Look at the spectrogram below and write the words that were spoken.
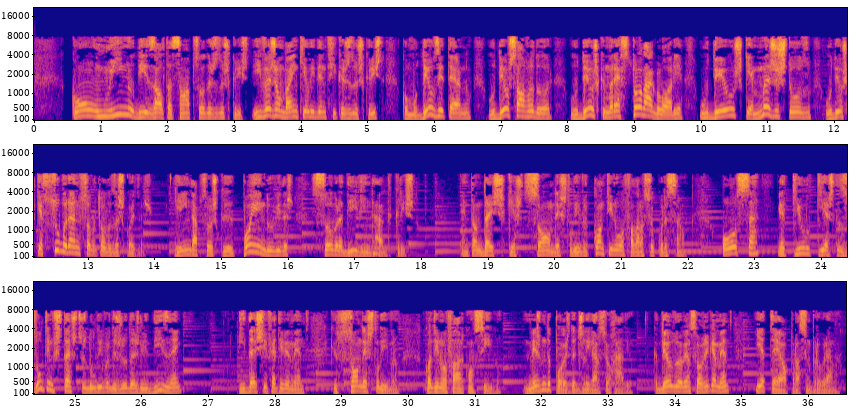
com um hino de exaltação à pessoa de Jesus Cristo. E vejam bem que ele identifica Jesus Cristo como o Deus eterno, o Deus Salvador, o Deus que merece toda a glória, o Deus que é majestoso, o Deus que é soberano sobre todas as coisas. E ainda há pessoas que põem dúvidas sobre a divindade de Cristo. Então deixe que este som deste livro continue a falar ao seu coração. Ouça aquilo que estes últimos textos do livro de Judas lhe dizem e deixe efetivamente que o som deste livro continue a falar consigo, mesmo depois de desligar o seu rádio. Que Deus o abençoe ricamente e até ao próximo programa.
